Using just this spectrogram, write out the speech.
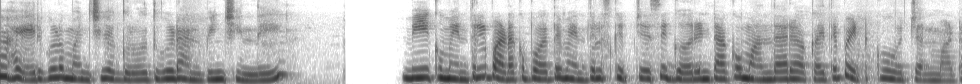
నా హెయిర్ కూడా మంచిగా గ్రోత్ కూడా అనిపించింది. మీకు మెంతులు పడకపోతే మెంతులు స్కిప్ చేసి గోరింటాకు మందారాకు అయితే పెట్టుకోవచ్చు అనమాట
